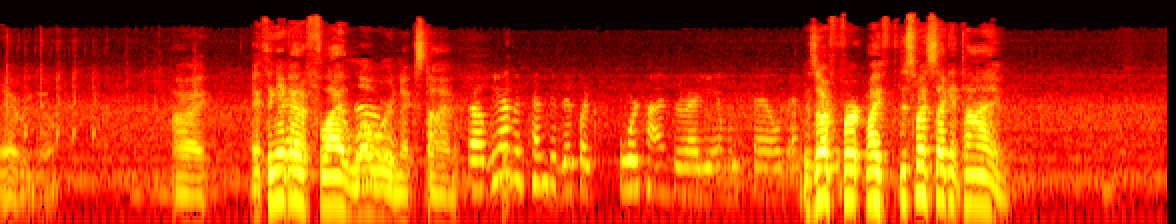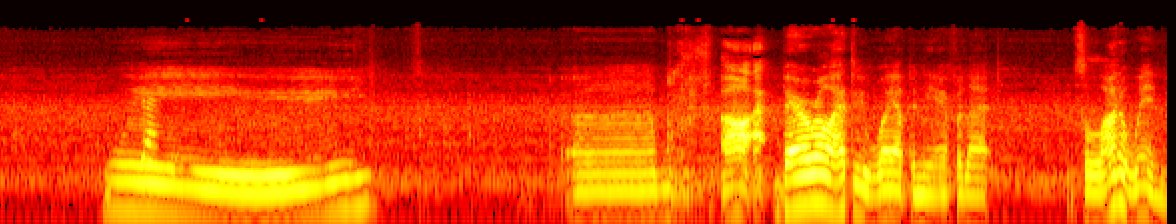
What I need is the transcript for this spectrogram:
There we go. Alright. I think I gotta fly lower next time. Uh, we have attempted this like four times already, and we failed. This is our first, my, this is my second time. We. Uh, oh, barrel roll. I have to be way up in the air for that. It's a lot of wind.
